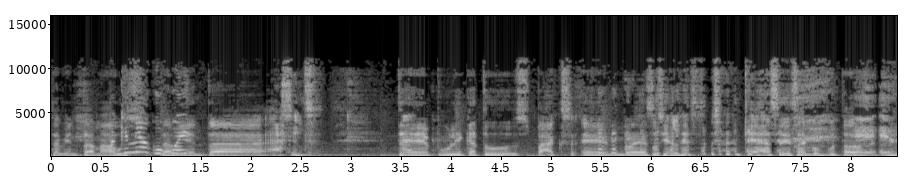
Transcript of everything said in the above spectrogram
Te avienta mouse. qué me hago, te güey? avienta. Sí. Te publica tus packs en redes sociales. ¿Qué hace esa computadora? Eh, es-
